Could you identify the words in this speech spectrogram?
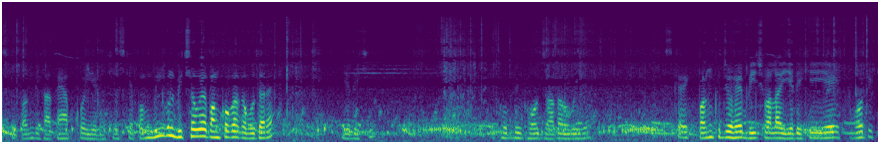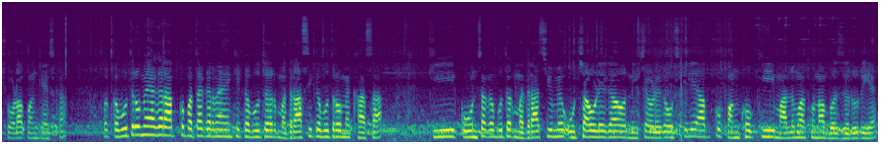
इसके पंख दिखाते हैं आपको ये देखिए इसके पंख बिल्कुल बिछे हुए पंखों का कबूतर है। ये देखिए धूप भी बहुत ज़्यादा हो गई है। इसका एक पंख जो है बीच वाला, ये देखिए, ये बहुत ही चौड़ा पंख है इसका। और कबूतरों में अगर आपको पता करना है कि कबूतर, मद्रासी कबूतरों में खासा, कि कौन सा कबूतर मद्रासियों में ऊँचा उड़ेगा और नीचे उड़ेगा, उसके लिए आपको पंखों की मालूम होना बहुत ज़रूरी है।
